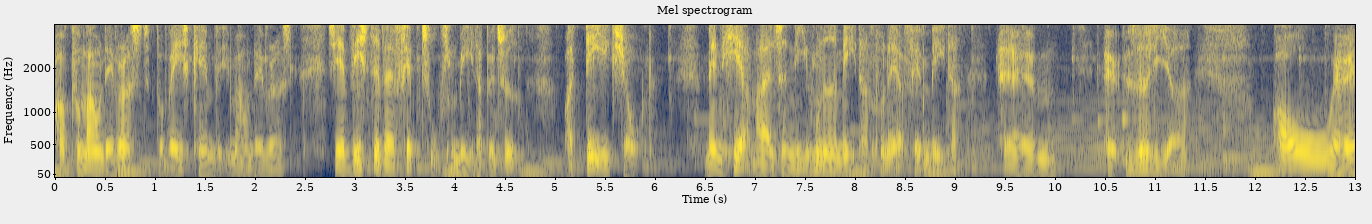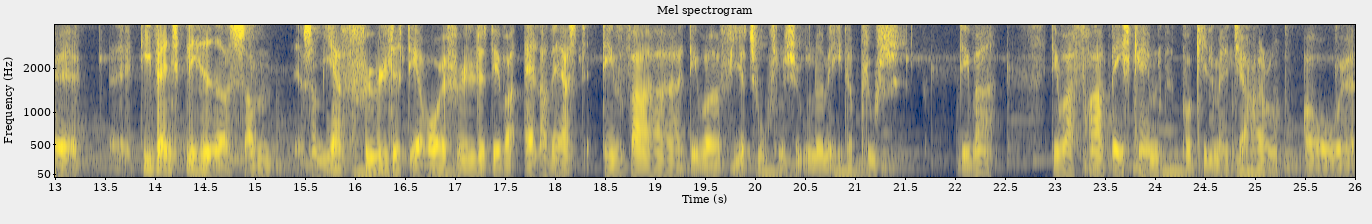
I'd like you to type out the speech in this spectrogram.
og på Mount Everest, på basecamp i Mount Everest. Så jeg vidste, hvad 5.000 meter betød, og det er ikke sjovt. Men her var altså 900 meter på nær 5 meter øhm, øh, yderligere. Og øh, de vanskeligheder, som, som jeg følte, der hvor jeg følte, det var aller værst, det var, det var 4.700 meter plus. Det var, det var fra basecamp på Kilimanjaro og, øh,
